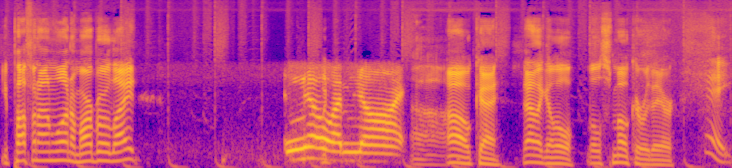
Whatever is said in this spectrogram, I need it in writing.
You puffing on one, a Marlboro Light? No, I'm not. Oh, okay. Sound like a little little smoker there. Hey,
